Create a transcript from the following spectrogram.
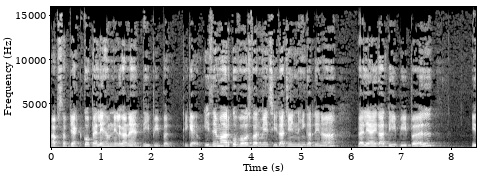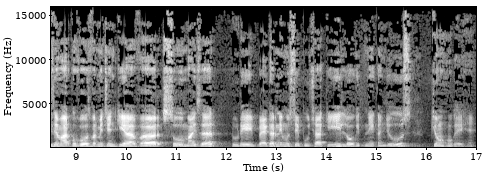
अब सब्जेक्ट को पहले हमने लगाना है दी पीपल ठीक है? इसे मार को वॉज़ वर में सीधा चेंज नहीं कर देना। पहले आएगा दी पीपल इज़ एम को वॉज़ वर में चेंज किया, वर सो माइजर, टुडे। बैगर ने मुझसे पूछा कि लोग इतने कंजूस क्यों हो गए हैं?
